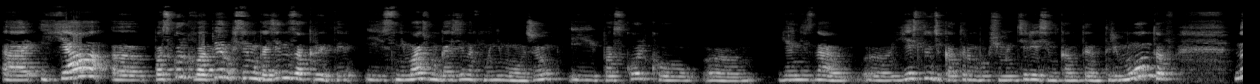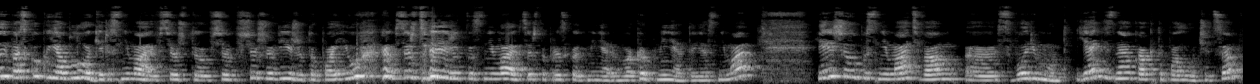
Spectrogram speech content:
А, я, э, поскольку, во-первых, все магазины закрыты, и снимать в магазинах мы не можем, и поскольку э, я не знаю, э, есть люди, которым, в общем, интересен контент ремонтов. Ну и поскольку я блогер, снимаю все, что, все, все, что вижу, то пою, все, что вижу, то снимаю, все, что происходит меня, вокруг меня, то я снимаю. Я решила поснимать вам э, свой ремонт. Я не знаю, как это получится.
